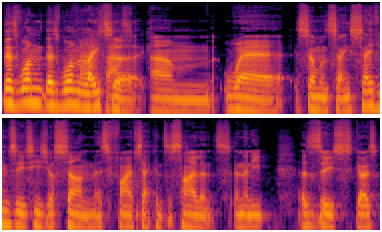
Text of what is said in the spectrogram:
There's one. There's one later um, where someone's saying, "Save him, Zeus. He's your son." There's five seconds of silence, and then he, as Zeus goes,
